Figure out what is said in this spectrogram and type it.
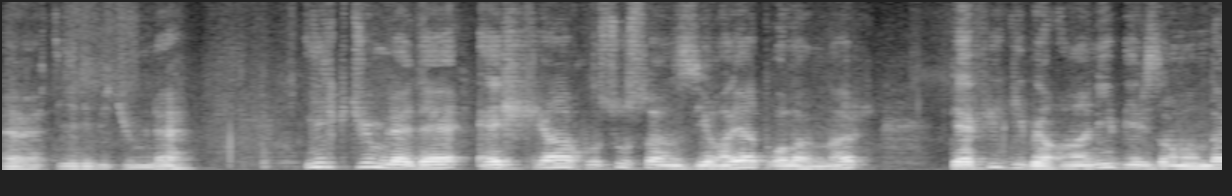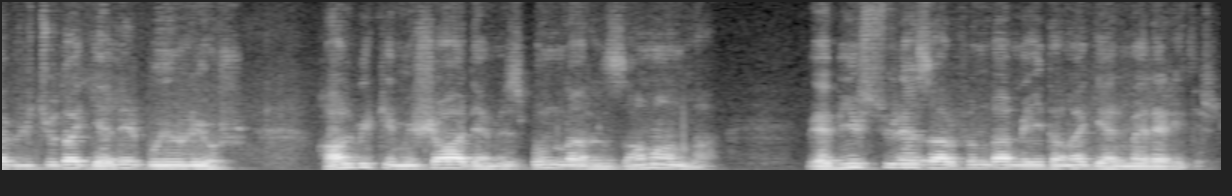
Evet, yeni bir cümle. İlk cümlede eşya hususan zihayat olanlar defi gibi ani bir zamanda vücuda gelir buyuruyor. Halbuki müşahedemiz bunların zamanla ve bir süre zarfında meydana gelmeleridir.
